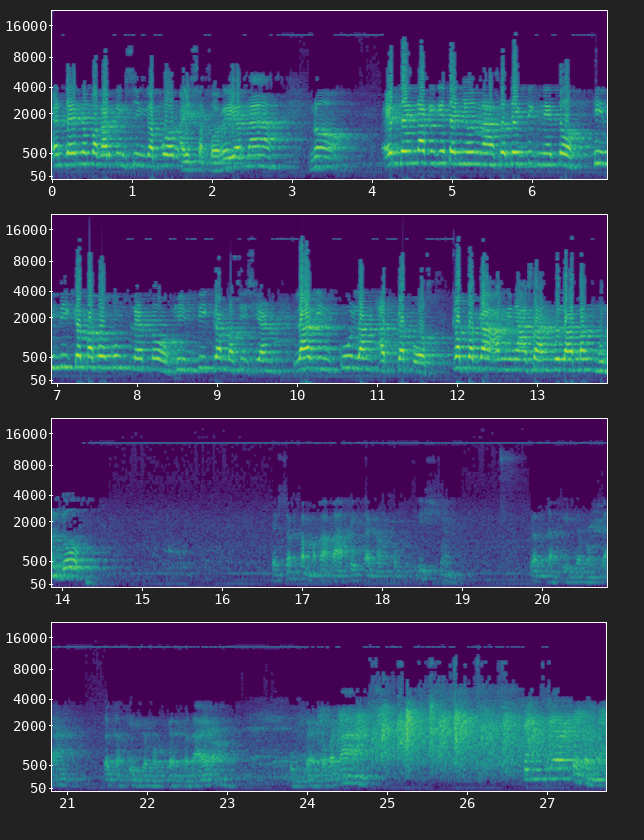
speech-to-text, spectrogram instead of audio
And then, nung makarating Singapore, ay sa Korea na. No. And then, nakikita nyo na sa daigdig nito, hindi ka makukumpleto, hindi ka masisiyan, laging kulang at kapos kapag ang inaasahan mo lamang mundo. Eh, saan ka makakakita ng completion? From the kingdom of The kingdom of God pa tayo. Kumpleto ka na. Kumpleto ka na.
